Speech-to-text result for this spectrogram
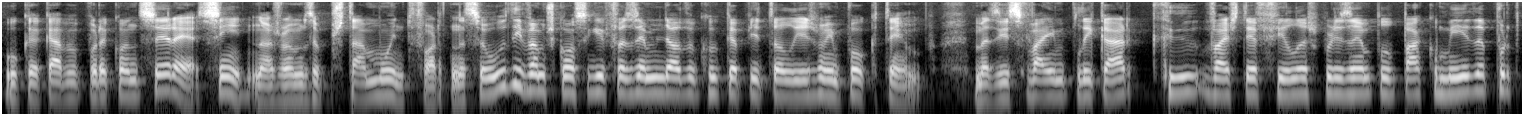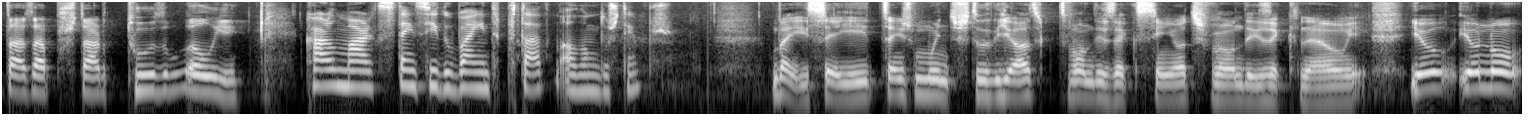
O que acaba por acontecer é, sim, nós vamos apostar muito forte na saúde e vamos conseguir fazer melhor do que o capitalismo em pouco tempo. Mas isso vai implicar que vais ter filas, por exemplo, para a comida porque estás a apostar tudo ali. Karl Marx tem sido bem interpretado ao longo dos tempos? Bem, isso aí tens muitos estudiosos que te vão dizer que sim, outros vão dizer que não. Eu, eu não,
